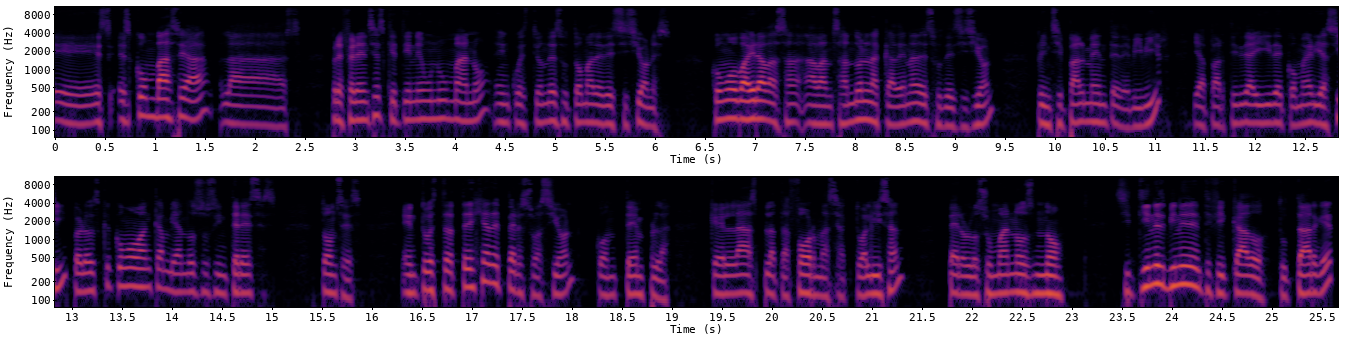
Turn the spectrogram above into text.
eh, es, es con base a las preferencias que tiene un humano en cuestión de su toma de decisiones. Cómo va a ir avanzando en la cadena de su decisión, principalmente de vivir y a partir de ahí de comer y así, pero es que cómo van cambiando sus intereses. Entonces, en tu estrategia de persuasión, contempla que las plataformas se actualizan, pero los humanos no. Si tienes bien identificado tu target,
